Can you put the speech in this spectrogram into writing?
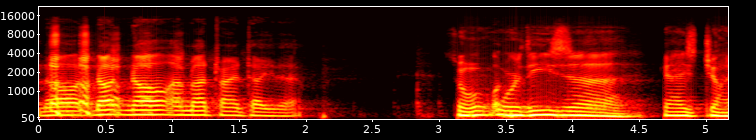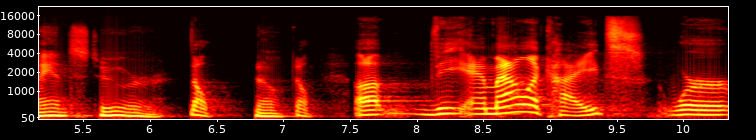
No, no, no, I'm not trying to tell you that. So were these uh, guys giants too, or No, no? no. Uh, the Amalekites were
